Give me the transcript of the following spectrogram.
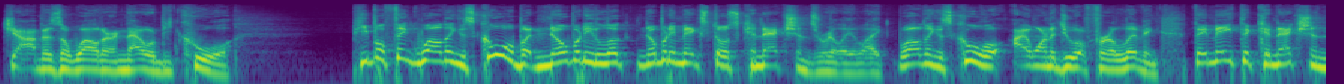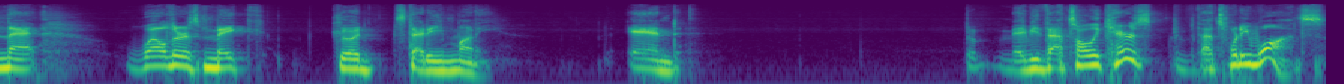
job as a welder and that would be cool. People think welding is cool, but nobody look nobody makes those connections really. Like welding is cool, I want to do it for a living. They make the connection that welders make good steady money. And maybe that's all he cares. That's what he wants.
